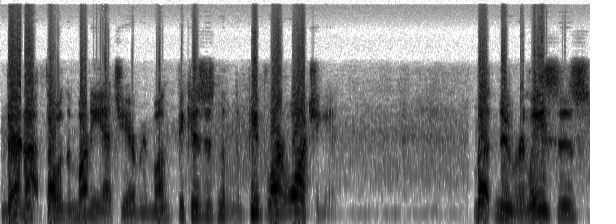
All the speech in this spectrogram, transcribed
They're not throwing the money at you every month because it's, the people aren't watching it. But new releases,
